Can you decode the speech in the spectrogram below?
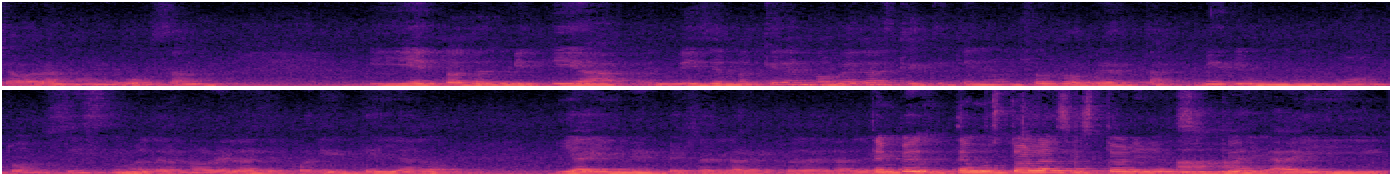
que ahora no me gusta, ¿no? Y entonces mi tía me dice, ¿no quieres novelas? Que aquí tiene un chorro Roberta. Me dio un montoncísimo de novelas de Corín Tellado y ahí me empezó el hábito de la Te, lectura. empe- te gustó las historias. Ajá, que- ahí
